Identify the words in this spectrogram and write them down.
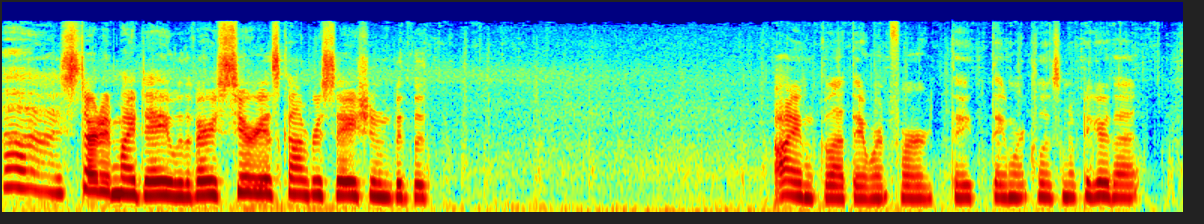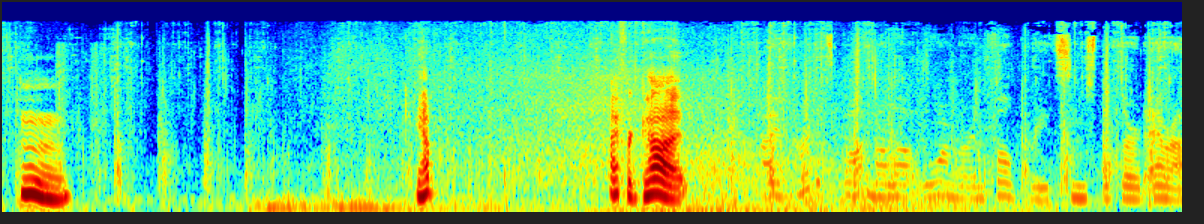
Ah, I started my day with a very serious conversation with the. I am glad they weren't far. They they weren't close enough to hear that. Hmm. Yep. I forgot. I've heard it's gotten a lot warmer in Falkreath since the Third Era,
